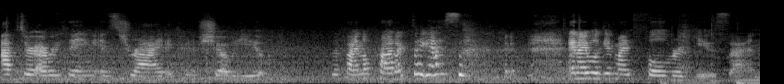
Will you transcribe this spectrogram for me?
after everything is dried and kind of show you the final product I guess and I will give my full reviews then.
